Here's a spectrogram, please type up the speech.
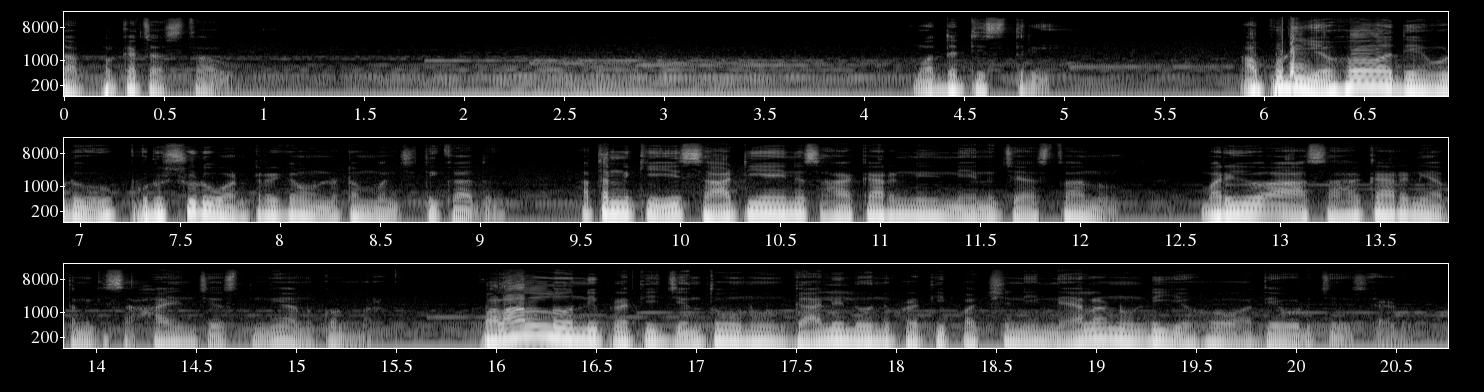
తప్పక చస్తావు. మొదటి స్త్రీ. అప్పుడు యహోవా దేవుడు పురుషుడు ఒంటరిగా ఉండటం మంచిది కాదు. అతనికి సాటి అయిన సహకారిని నేను చేస్తాను. మరియు ఆ సహకారిని అతనికి సహాయం చేస్తుంది అనుకున్నాడు పొలాల్లోని ప్రతి జంతువును గాలిలోని ప్రతి పక్షిని నేల నుండి యహోవా దేవుడు చేశాడు.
